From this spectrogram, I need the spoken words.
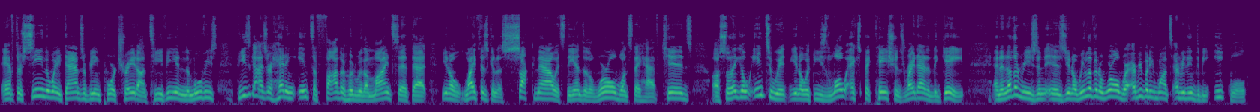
after seeing the way dads are being portrayed on TV and in the movies, these guys are heading into fatherhood with a mindset that, you know, life is going to suck now. It's the end of the world once they have kids. Uh, so they go into it, you know, with these low expectations right out of the gate. And another reason is, you know, we live in a world where everybody wants everything to be equal.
